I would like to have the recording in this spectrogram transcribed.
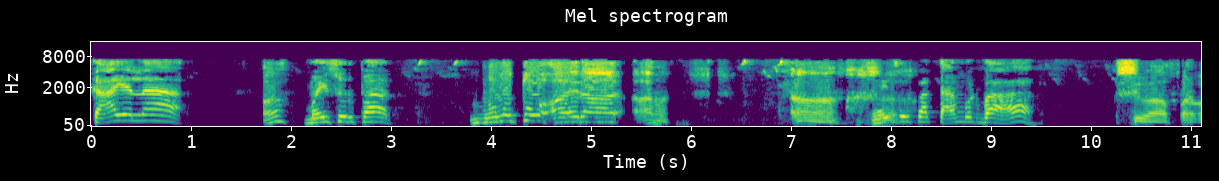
ಕಾಯಲ್ಲ. ಆ? ಮೈಸೂರ್ ಪಾಕ್. ಮೂವತ್ತು ಆಯ್ರ. ಮೈಸೂರ್ ಪಾಕ್ ತಾಂಬಿಟ್ ಬಾ. ಶಿವ ಪರಮ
